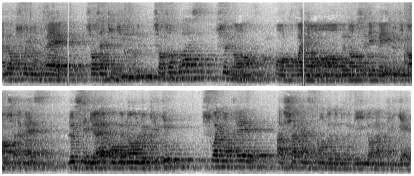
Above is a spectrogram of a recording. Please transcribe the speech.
Alors soyons prêts, sans inquiétude, sans angoisse, seulement en croyant, en venant célébrer le dimanche à la messe, le Seigneur, en venant le prier. Soyons prêts à chaque instant de notre vie dans la prière.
